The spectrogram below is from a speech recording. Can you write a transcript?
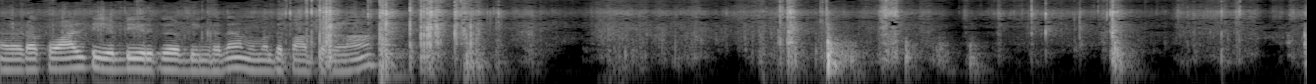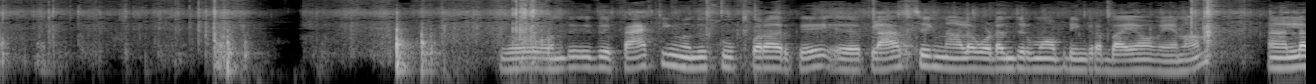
அதோட குவாலிட்டி எப்படி இருக்குது அப்படிங்கிறத நம்ம வந்து பார்த்துக்கலாம். ஸோ வந்து இது பேக்கிங் வந்து சூப்பராக இருக்குது பிளாஸ்டிக்னால உடஞ்சிருமோ அப்படிங்கிற பயம் வேணாம். நல்லா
